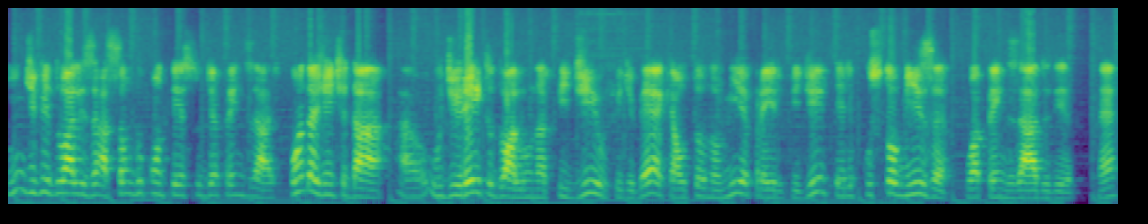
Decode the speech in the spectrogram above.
individualização do contexto de aprendizagem. Quando a gente dá o direito do aluno a pedir o feedback, a autonomia para ele pedir, ele customiza o aprendizado dele, né?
